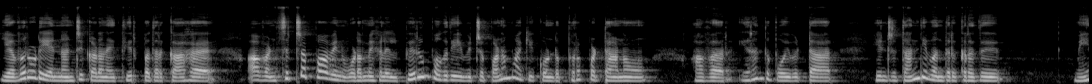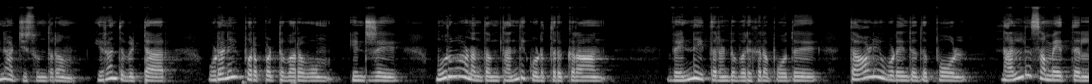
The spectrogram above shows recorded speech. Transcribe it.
எவருடைய நன்றி கடனை தீர்ப்பதற்காக அவன் சிற்றப்பாவின் உடைமைகளில் பெரும்பகுதியை விற்று பணமாக்கி கொண்டு புறப்பட்டானோ அவர் இறந்து போய்விட்டார் என்று தந்தி வந்திருக்கிறது. மீனாட்சி சுந்தரம் இறந்து விட்டார். உடனே புறப்பட்டு வரவும் என்று முருகானந்தம் தந்தி கொடுத்திருக்கிறான். வெண்ணெய் திரண்டு வருகிற போது தாலி உடைந்தது போல் நல்ல சமயத்தில்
